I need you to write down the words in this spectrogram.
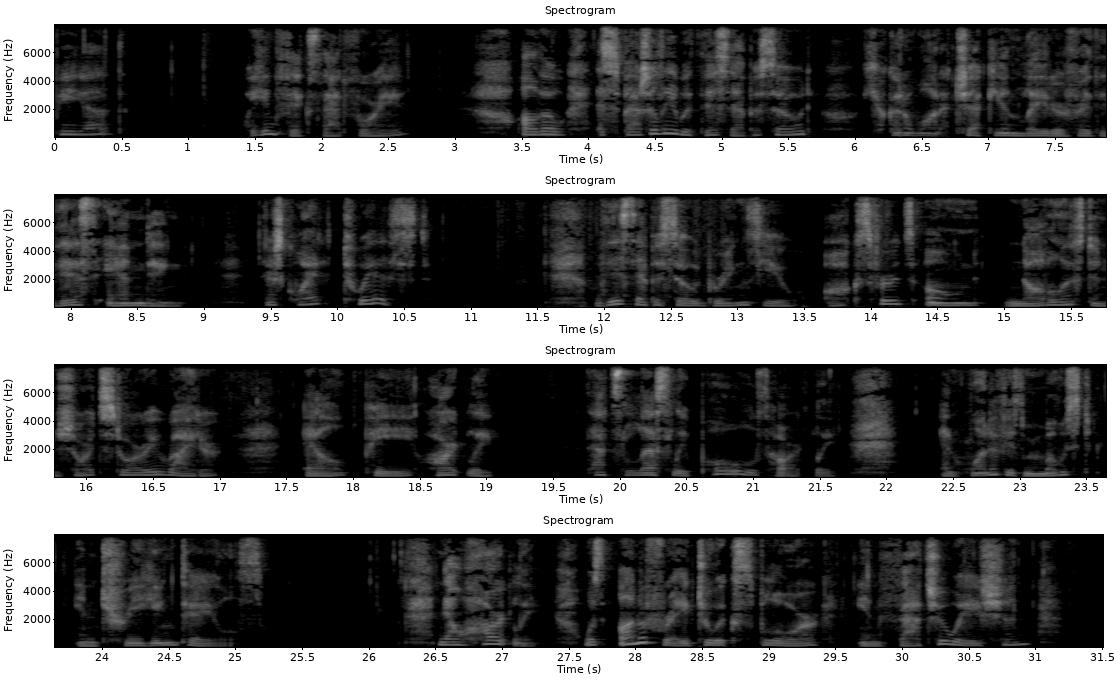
sleepy yet? We can fix that for you. Although, especially with this episode, you're going to want to check in later for this ending. There's quite a twist. This episode brings you Oxford's own novelist and short story writer, L.P. Hartley. That's Leslie Poles Hartley, and one of his most intriguing tales. Now, Hartley was unafraid to explore infatuation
